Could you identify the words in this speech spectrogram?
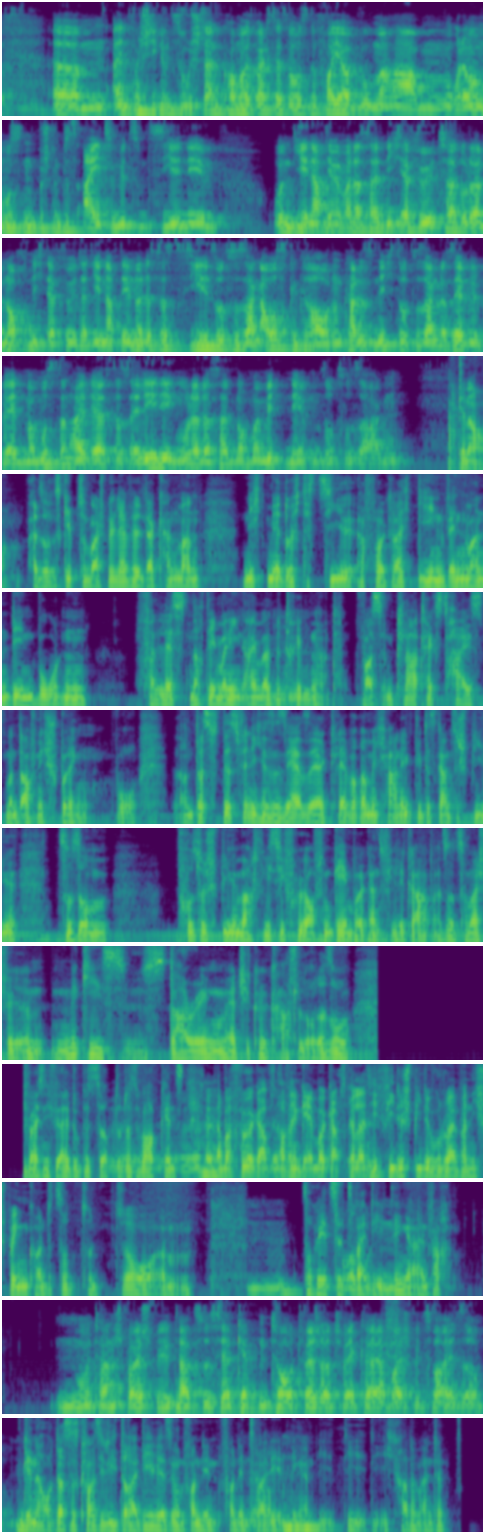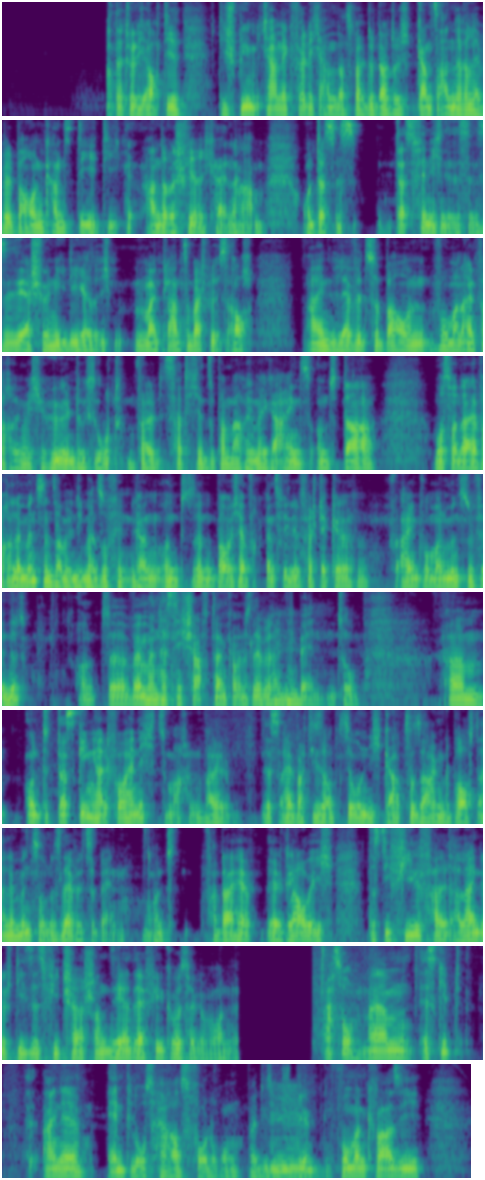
ähm, einen verschiedenen Zustand kommen. Also beispielsweise man muss eine Feuerblume haben oder man muss ein bestimmtes Item mit zum Ziel nehmen. Und je nachdem, wenn man das halt nicht erfüllt hat oder noch nicht erfüllt hat, je nachdem, dann ist das Ziel sozusagen ausgegraut und kann es nicht sozusagen das Level beenden. Man muss dann halt erst das erledigen oder das halt nochmal mitnehmen, sozusagen. Genau. Also es gibt zum Beispiel Level, da kann man nicht mehr durch das Ziel erfolgreich gehen, wenn man den Boden verlässt, nachdem man ihn einmal mhm. betreten hat. Was im Klartext heißt, man darf nicht springen wo. Und das, das finde ich eine sehr, sehr clevere Mechanik, die das ganze Spiel zu so einem Puzzlespiel macht, wie es sie früher auf dem Gameboy ganz viele gab. Also zum Beispiel ähm, Mickey's Starring Magical Castle oder so. Ich weiß nicht, wie alt du bist, ob du das überhaupt kennst. Aber früher gab es auf dem Gameboy gab es relativ viele Spiele, wo du einfach nicht springen konntest. So, so, so, ähm, mhm. so Rätsel 2D-Dinge einfach. Ein momentanes Beispiel dazu ist ja Captain Toad Treasure Tracker ja beispielsweise. Genau, das ist quasi die 3D-Version von den, von den 2D-Dingern, die, die, die ich gerade meinte macht natürlich auch die, die Spielmechanik völlig anders, weil du dadurch ganz andere Level bauen kannst, die, die andere Schwierigkeiten haben. Und das ist, das finde ich, ist, ist eine sehr schöne Idee. Also ich, mein Plan zum Beispiel ist auch, ein Level zu bauen, wo man einfach irgendwelche Höhlen durchsucht, weil das hatte ich in Super Mario Maker 1 und da muss man da einfach alle Münzen sammeln, die man so finden kann. Und dann baue ich einfach ganz viele Verstecke ein, wo man Münzen findet. Und äh, wenn man das nicht schafft, dann kann man das Level halt nicht beenden. So. Ähm, und das ging halt vorher nicht zu machen, weil es einfach diese Option nicht gab, zu sagen, du brauchst alle Münzen, um das Level zu beenden. Und von daher äh, glaube ich, dass die Vielfalt allein durch dieses Feature schon sehr, sehr viel größer geworden ist. Ach so, ähm, es gibt eine Endlos-Herausforderung bei diesem mhm. Spiel, wo man quasi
